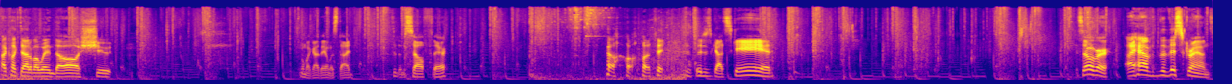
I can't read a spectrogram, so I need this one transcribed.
I clicked out of my window. Oh, shoot. Oh my god, they almost died to themselves there. Oh, they, they just got scared. It's over. I have the this ground.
